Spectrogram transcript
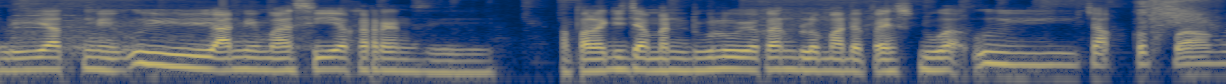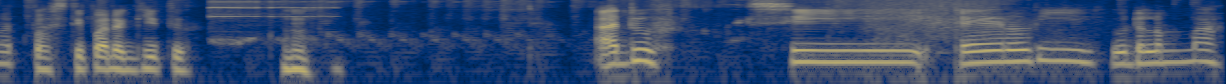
Lihat nih, wih animasi ya keren sih. Apalagi zaman dulu ya kan belum ada PS2. Wih, cakep banget. Pasti pada gitu. Aduh, si Eli udah lemah.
